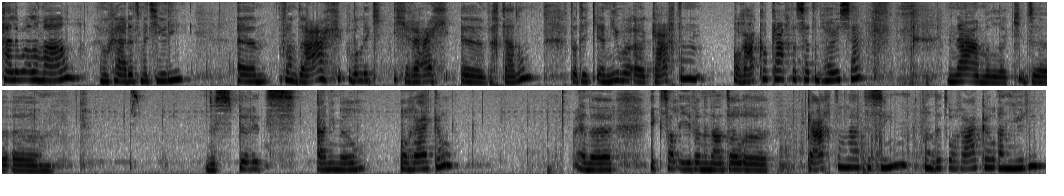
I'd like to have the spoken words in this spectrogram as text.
Hallo allemaal, hoe gaat het met jullie? Ehm, vandaag wil ik graag eh, vertellen dat ik een nieuwe uh, kaarten, orakelkaartenset in huis heb. Namelijk de, uh, de Spirit Animal Orakel. En uh, ik zal even een aantal kaarten laten zien van dit orakel aan jullie.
